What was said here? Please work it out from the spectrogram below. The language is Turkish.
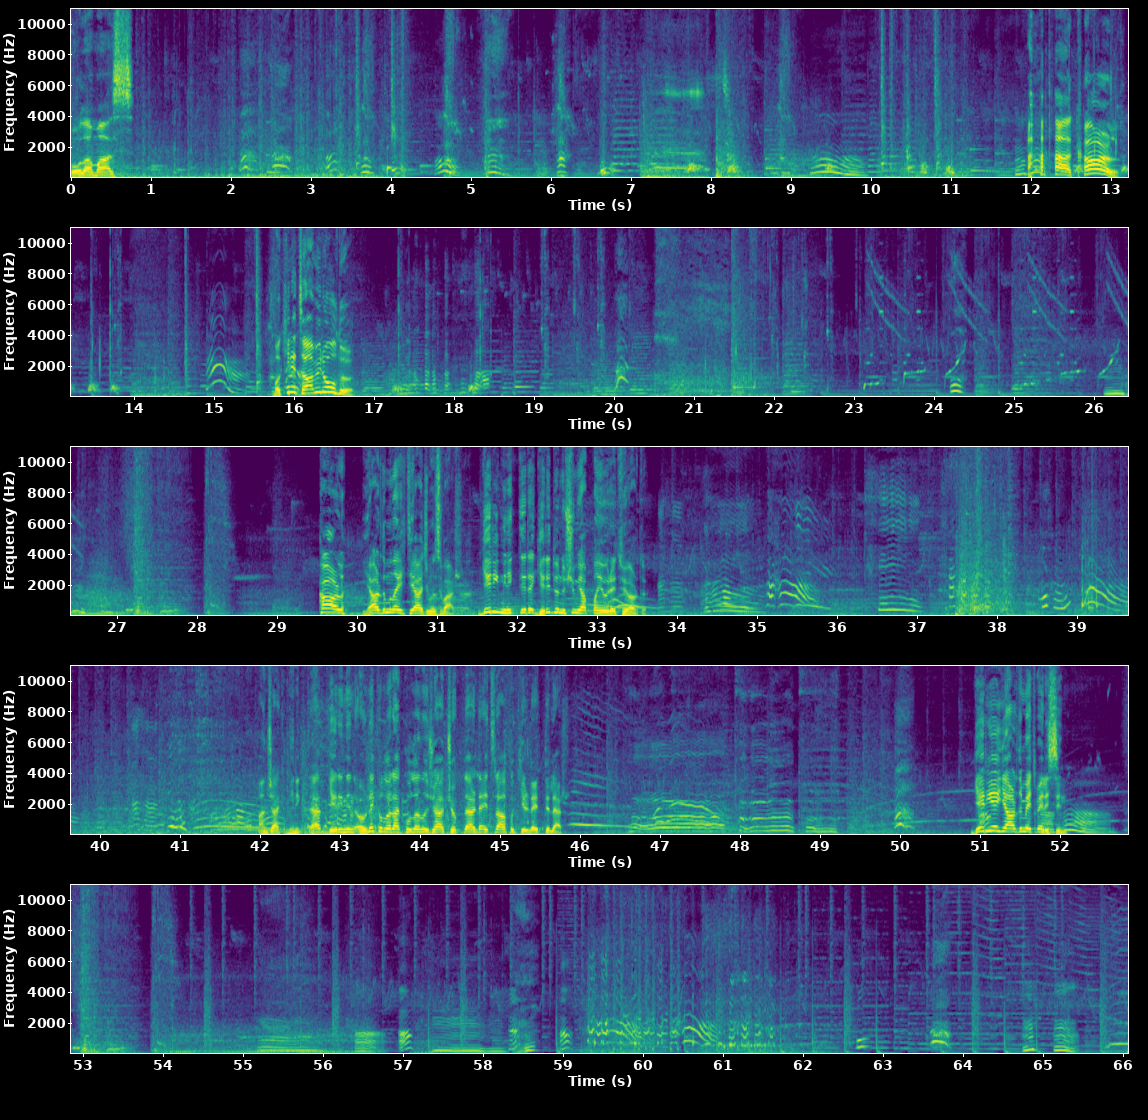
Olamaz. Ha, Carl. Makine tamir oldu. Carl, yardımına ihtiyacımız var. Geri miniklere geri dönüşüm yapmayı öğretiyordu. Ancak minikler gerinin örnek olarak kullanacağı çöplerle etrafı kirlettiler. Geriye yardım etmelisin.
